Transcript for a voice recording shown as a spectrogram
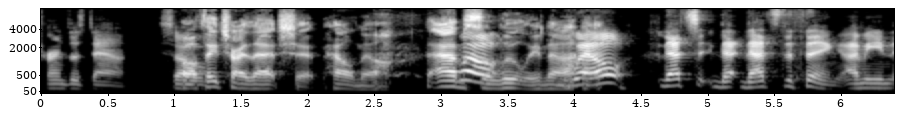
turns us down. So oh, if they try that shit, hell no, absolutely not. well, that's that, that's the thing. I mean,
